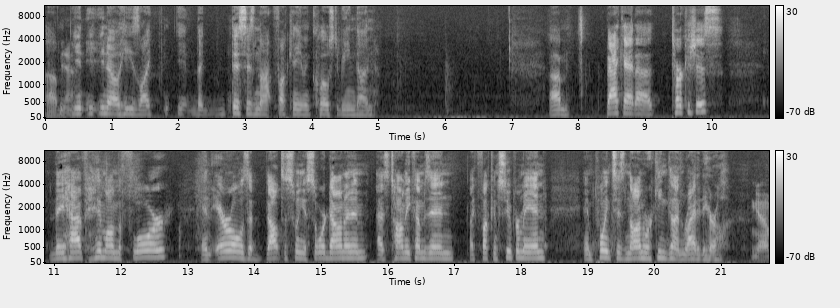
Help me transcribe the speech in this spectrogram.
Um, Yeah. you, you you know he's like, the, this is not fucking even close to being done. Um, back at uh, Turkish's, they have him on the floor, and Errol is about to swing a sword down on him as Tommy comes in like fucking Superman, and points his non-working gun right at Errol. Yeah.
